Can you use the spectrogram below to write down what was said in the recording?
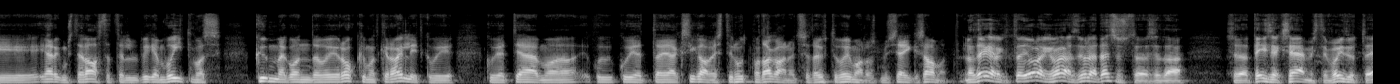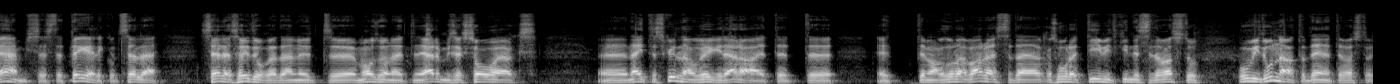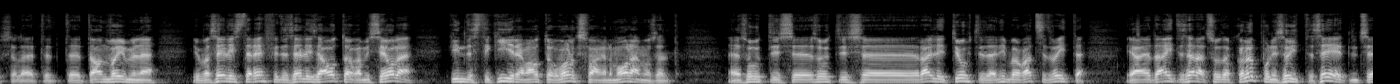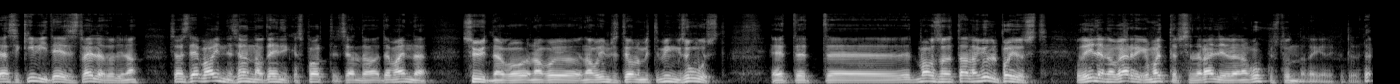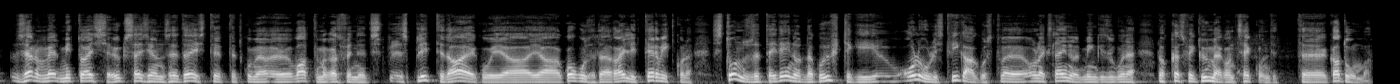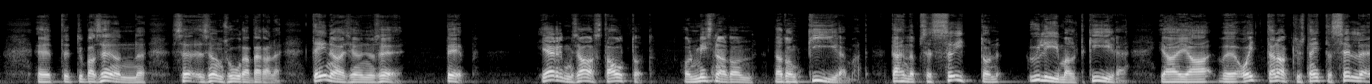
järgmistel aastatel pigem võitmas kümmekonda või rohkematki rallit, kui kui et jääma, kui, kui et ta jääks igavesti nutma taga nüüd seda ühte võimalust, mis jäigi saamata. no tegelikult ei olegi vaja seda üle tähtsustada, seda seda teiseks jäämist ja võiduta jäämist, sest et tegelikult selle, selle sõiduga ta nüüd, ma usun, et järgmiseks hooajaks äh, näitas küll nagu kõigile ära, et et temaga tuleb arvestada ja ka suured tiimid kindlasti ta vastu huvi tunnevad ta teenete vastu, eks ole, et, et, et ta on võimeline juba selliste rehvide, sellise autoga, mis ei ole kindlasti kiirem auto kui Volkswagen oma olemuselt, suutis, suutis äh, rallit juhtida ja nii palju katseid võita ja, ja ta näitas ära, et suudab ka lõpuni sõita, see, et nüüd see jah, see kivi tee seest välja tuli, noh, see on lihtsalt ebaõnne, see on nagu tehnikasport, et seal ta, tema enda süüd nagu, nagu, nagu ilmselt ei olnud mitte mingisugust. et, et, et ma usun, et tal on küll põhjust kui ta hiljem nagu järgi mõtleb, selle ralli üle nagu uhkust tunda tegelikult. seal on veel mitu asja, üks asi on see tõesti, et, et kui me vaatame kas või neid splittide aegu ja, ja kogu seda rallit tervikuna, siis tundus, et ta ei teinud nagu ühtegi olulist viga, kust oleks läinud mingisugune noh, kas või kümmekond sekundit kaduma. et, et juba see on, see, see on suurepärane. teine asi on ju see, Peep, järgmise aasta autod on, mis nad on, nad on kiiremad. tähendab, see sõit on ülimalt kiire. Ja, ja Ott Tänak just näitas selle,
